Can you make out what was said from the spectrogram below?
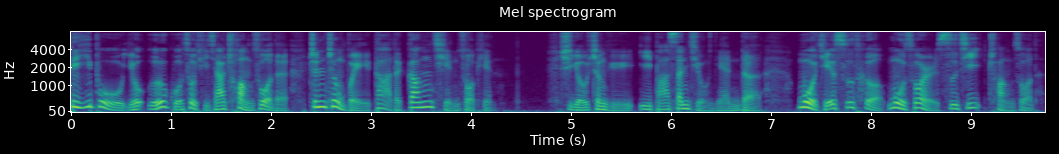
第一部由俄国作曲家创作的真正伟大的钢琴作品，是由生于1839年的莫杰斯特·穆索尔斯基创作的。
